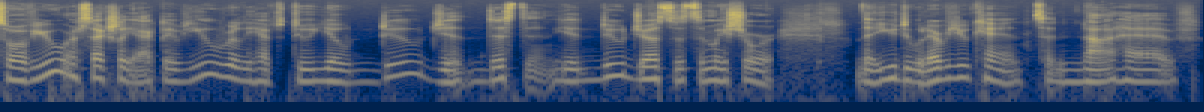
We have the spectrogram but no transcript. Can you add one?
So if you are sexually active, you really have to do your due ju- distant, your due justice to make sure that you do whatever you can to not have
